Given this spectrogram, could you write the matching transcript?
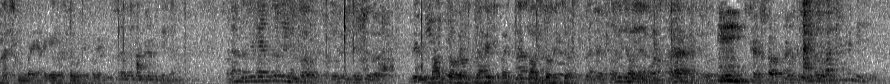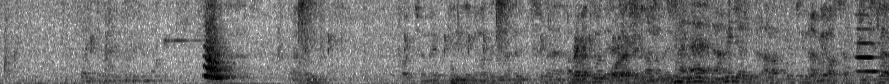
ভাসুন ভাই আগে গেছে মনে বাধ্য হয়ে যাইতে পারছে বাধ্য হইতে আমি অছাত্র ছিলাম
